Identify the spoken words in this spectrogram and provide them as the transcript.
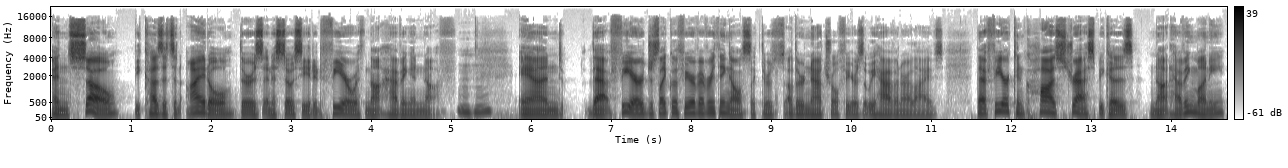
And so, because it's an idol, there's an associated fear with not having enough. Mm-hmm. And that fear, just like with fear of everything else, like there's other natural fears that we have in our lives, that fear can cause stress because not having money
